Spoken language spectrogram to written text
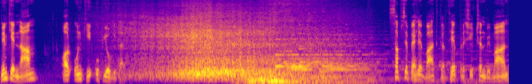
जिनके नाम और उनकी उपयोगिता की। सबसे पहले बात करते हैं प्रशिक्षण विमान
